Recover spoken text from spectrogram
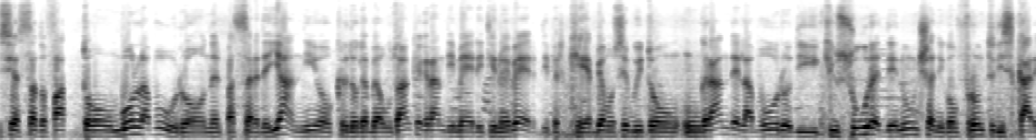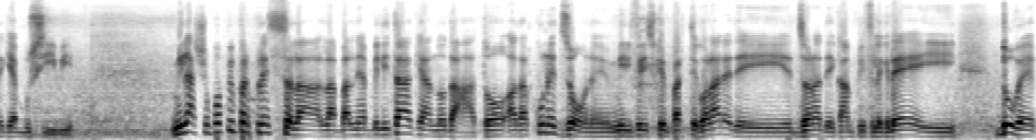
sia stato fatto un buon lavoro nel passare degli anni, io credo che abbia avuto anche grandi meriti noi Verdi perché abbiamo seguito un, un grande lavoro di chiusura e denuncia nei confronti di scarichi abusivi mi lascia un po' più perplessa la, la, balneabilità che hanno dato ad alcune zone, mi riferisco in particolare alla zona dei Campi Flegrei, dove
